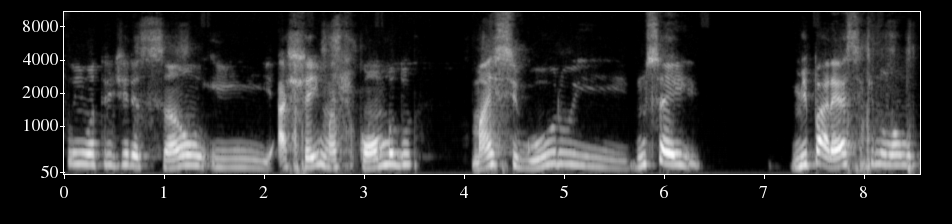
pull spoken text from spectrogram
fui em outra direção e achei mais cômodo, mais seguro e não sei, me parece que no longo,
